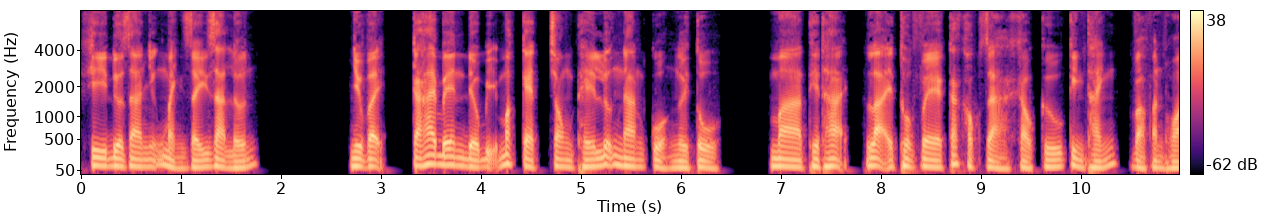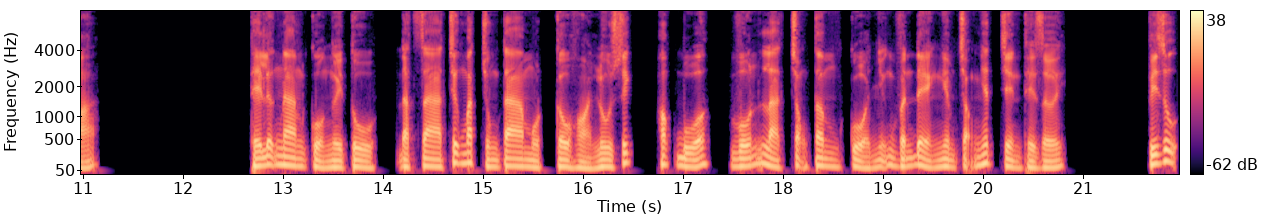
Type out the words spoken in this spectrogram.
khi đưa ra những mảnh giấy ra lớn. Như vậy, cả hai bên đều bị mắc kẹt trong thế lưỡng nan của người tù, mà thiệt hại lại thuộc về các học giả khảo cứu kinh thánh và văn hóa. Thế lưỡng nan của người tù đặt ra trước mắt chúng ta một câu hỏi logic, hóc búa, vốn là trọng tâm của những vấn đề nghiêm trọng nhất trên thế giới. Ví dụ,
